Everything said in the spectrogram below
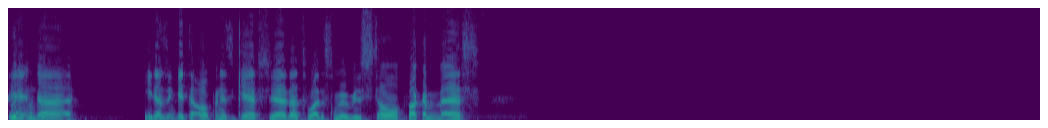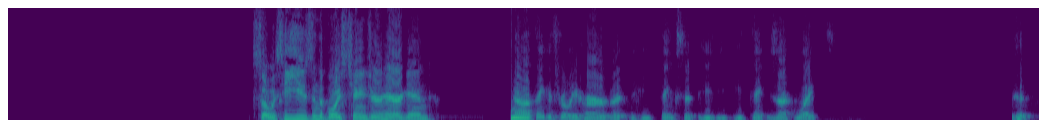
And uh, he doesn't get to open his gifts yet. That's why this movie's still a fucking mess. So is he using the voice changer here again? No, I think it's really her, but he thinks that he he thinks he's like, wait.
